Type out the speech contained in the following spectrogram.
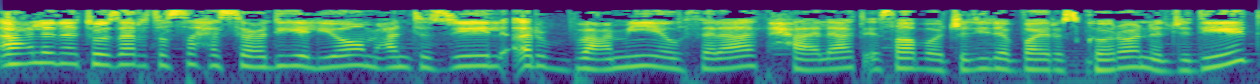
أعلنت وزارة الصحة السعودية اليوم عن تسجيل 403 حالات إصابة جديدة بفيروس كورونا الجديد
